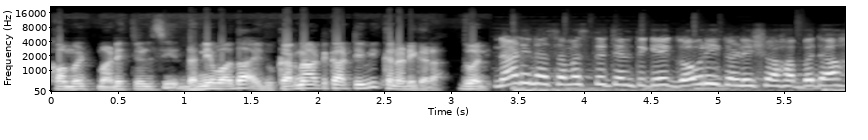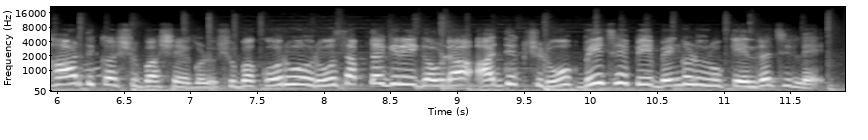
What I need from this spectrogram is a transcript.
ಕಾಮೆಂಟ್ ಮಾಡಿ ತಿಳಿಸಿ. ಧನ್ಯವಾದ. ಇದು ಕರ್ನಾಟಕ ಟಿವಿ ಕನ್ನಡಿಗರ ಧ್ವನಿ. ನಾಡಿನ ಸಮಸ್ತ ಜನತೆಗೆ ಗೌರಿ ಗಣೇಶ ಹಬ್ಬದ ಹಾರ್ದಿಕ ಶುಭಾಶಯಗಳು. ಶುಭ ಕೋರುವವರು ಸಪ್ತಗಿರಿ ಗೌಡ ಅಧ್ಯಕ್ಷರು ಬಿಜೆಪಿ, ಬೆಂಗಳೂರು, ಕೇಂದ್ರ ಜಿಲ್ಲೆ.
